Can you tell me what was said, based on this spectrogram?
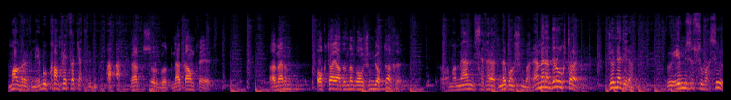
mal verdim, e, bu konfetlə gətirdim. Nə Surgut, nə konfet. Ha, mənim Oktay adında qonşum yoxdur axı. Amma mənim Səfər adında qonşum var. Hə, mənəm dənə Oktay. Gör nə deyirəm. Bu evimizin subası,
